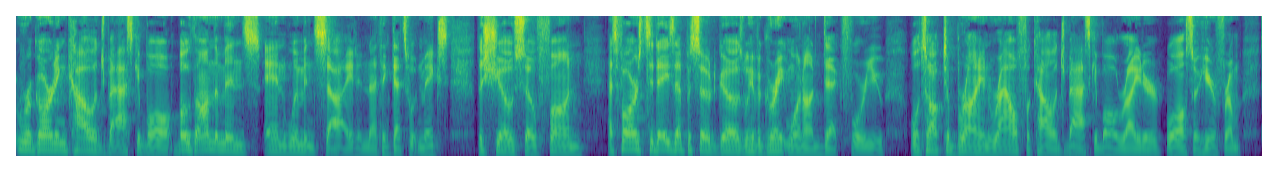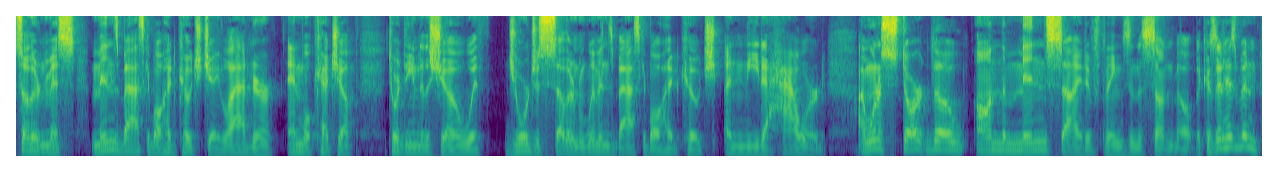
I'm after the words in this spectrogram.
regarding college basketball, both on the men's and women's side. And I think that's what makes the show so fun. As far as today's episode goes, we have a great one on deck for you. We'll talk to Brian Rauf, a college basketball writer. We'll also hear from Southern Miss men's basketball head coach Jay Ladner, and we'll catch up toward the end of the show with Georgia Southern women's basketball head coach Anita Howard. I want to start though on the men's side of things in the Sun Belt because it has been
